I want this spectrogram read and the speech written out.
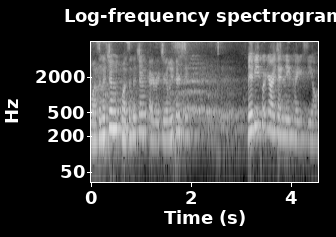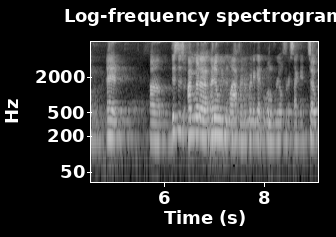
wasn't a joke, wasn't a joke. I was really thirsty. Maybe you put your identity in how you feel. And Um, this is, I'm gonna, I know we've been laughing, I'm gonna get a little real for a second. So,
